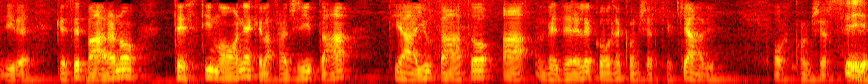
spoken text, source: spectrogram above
dire, che separano, testimonia che la fragilità ti ha aiutato a vedere le cose con certi occhiali. Sì,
